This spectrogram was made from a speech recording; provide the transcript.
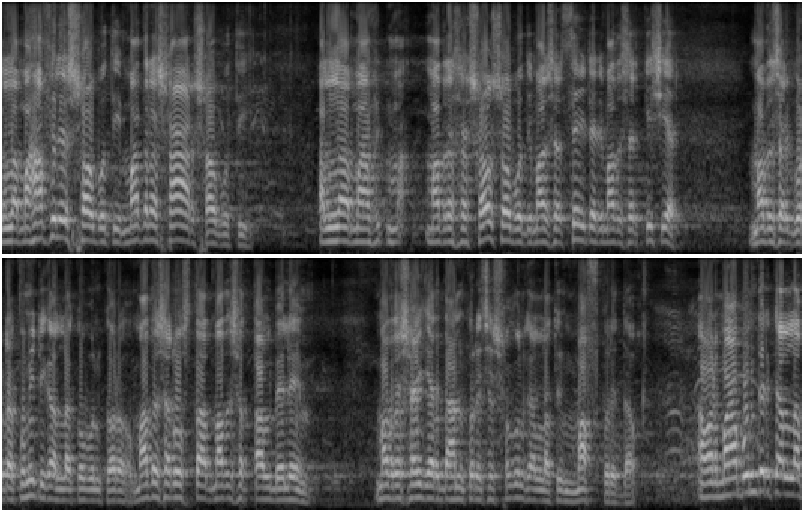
আল্লাহ মাহফিলের সভাপতি, মাদ্রাসার সভাপতি। আল্লাহ মাদ্রাসার সহ সভাপতি মাদ্রাসার সেক্রেটারি মাদ্রাসার কিশিয়ার মাদ্রাসার গোটা কমিটিকে আল্লাহ কবুল করো। মাদ্রাসার ওস্তাদ, মাদ্রাসার তাল বেলেম মাদ্রাসায় যারা দান করেছে, সকলকে আল্লাহ তুমি মাফ করে দাও। আমার মা বোনদেরকে আল্লাহ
